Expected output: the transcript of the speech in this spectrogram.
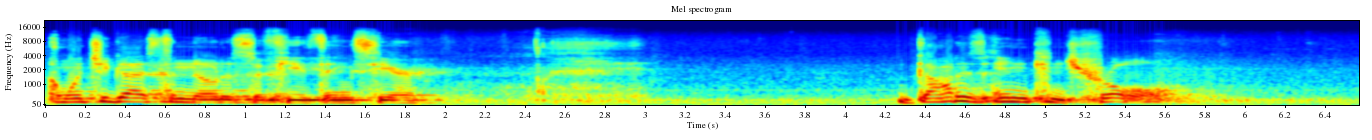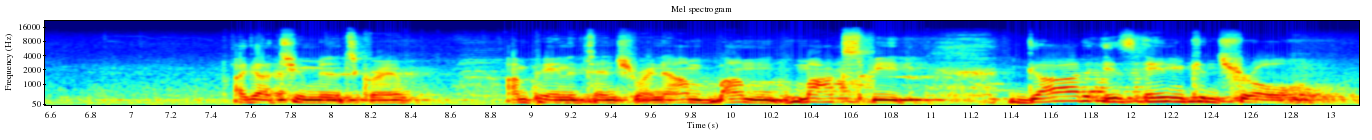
I want you guys to notice a few things here. God is in control. I got two minutes, Graham. I'm paying attention right now. I'm, I'm Mach speed. God is in control.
